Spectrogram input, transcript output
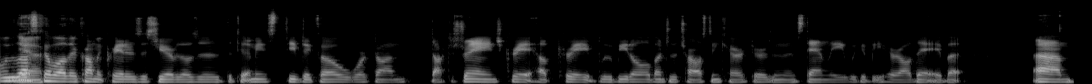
we lost Yeah. a couple other comic creators this year, but those are the two. I mean, Steve Ditko worked on Doctor Strange, create helped create Blue Beetle, a bunch of the Charlton characters, and then Stan Lee. We could be here all day, but um,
